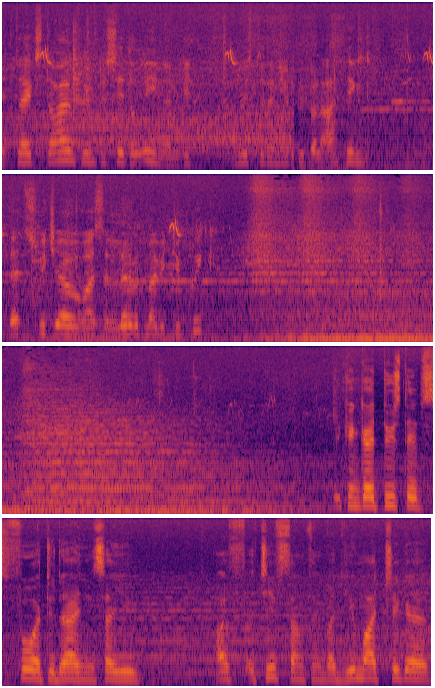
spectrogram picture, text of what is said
It takes time for him to settle in and get used to the new people. I think that switch over was a little bit maybe too quick. You can go two steps forward today and you say you I've achieved something, but you might trigger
